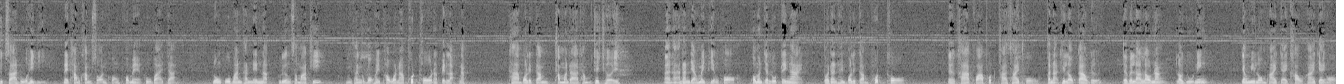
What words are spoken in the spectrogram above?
ศึกษาดูให้ดี ในธรรมคาสอนของพ่อแม่ครูบาอาจารย์หลวงปู่มั่นท่านเน้นหนักเรื่องสมาธิ ท่านก็บอกให้ภาวนาพุทโธนะเป็นหลักนะ ถ้าบริกรรมธรรมดาทำเฉยๆอันนั้นยังไม่เพียงพอ เพราะมันจะหลุดได้ง่าย เพราะนั้นให้บริกรรมพุทโธขาขวาพุทขาซ้ายโธขณะที่เราก้าวเดิน แต่เวลาเรานั่งเราอยู่นิ่ง ยังมีลมหายใจเข้าหายใจออก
